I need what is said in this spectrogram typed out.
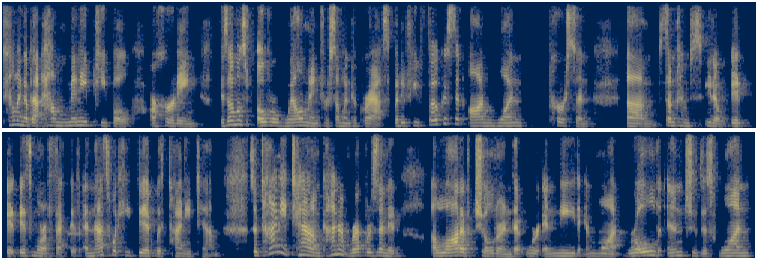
telling about how many people are hurting is almost overwhelming for someone to grasp. But if you focus it on one person, um, sometimes, you know, it, it is more effective. And that's what he did with Tiny Tim. So Tiny Tim kind of represented a lot of children that were in need and want rolled into this one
